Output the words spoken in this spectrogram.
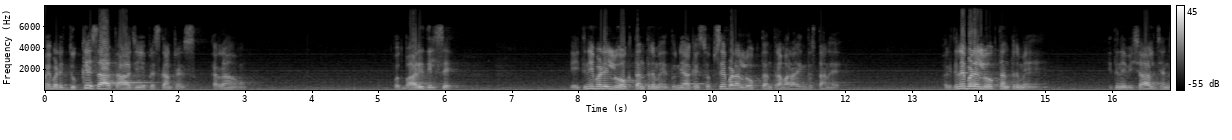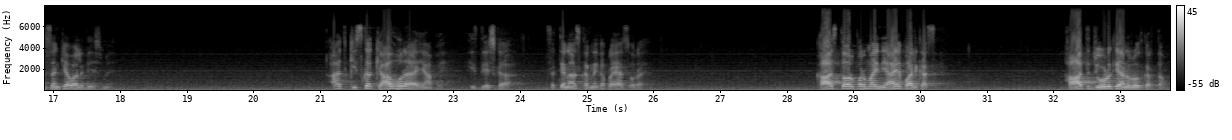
मैं बड़ी दुख के साथ आज ये प्रेस कॉन्फ्रेंस कर रहा हूँ। बहुत भारी दिल से। कि इतनी बड़ी लोकतंत्र में, दुनिया के सबसे बड़ा लोकतंत्र हमारा हिंदुस्तान है। और इतने बड़े लोकतंत्र में, इतने विशाल जनसंख्या वाले देश में। आज किसका क्या हो रहा है यहाँ पे? इस देश का सत्यानाश करने का प्रयास हो रहा है? खास तौर पर मैं न्यायपालिका से हाथ जोड़ के अनुरोध करता हूँ,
